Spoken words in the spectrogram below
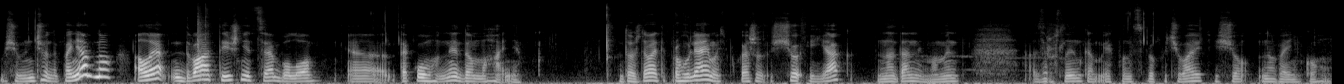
В нічого не понятно, але два тижні це було е, такого недомагання. Тож, давайте прогуляємось, покажу, що і як на даний момент з рослинками, як вони себе почувають і що новенького.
